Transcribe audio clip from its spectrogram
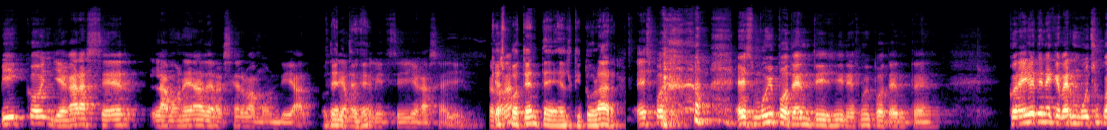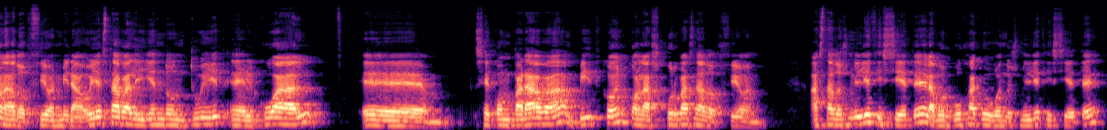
Bitcoin llegar a ser la moneda de reserva mundial. Sería muy ¿eh? feliz si llegase allí. es potente el titular. Es, es muy potente, sí, es muy potente. Con ello tiene que ver mucho con la adopción. Mira, hoy estaba leyendo un tweet en el cual eh, se comparaba Bitcoin con las curvas de adopción hasta 2017, la burbuja que hubo en 2017,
